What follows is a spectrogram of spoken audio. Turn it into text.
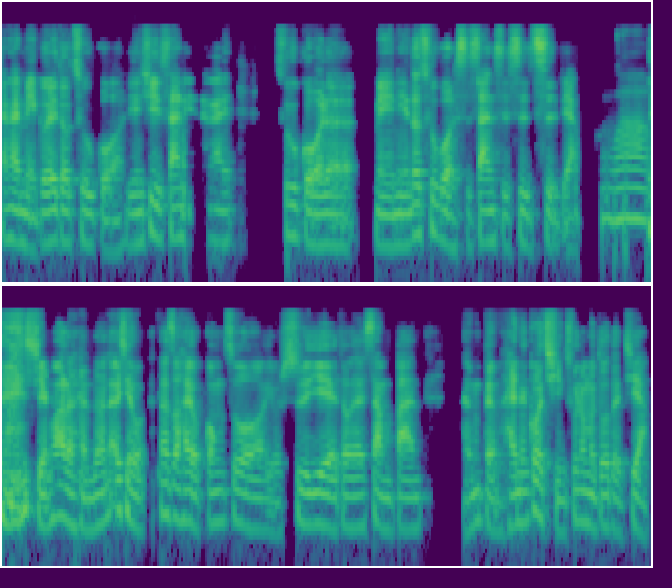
大概每个月都出国，连续三年大概出国了，每年都出国十三十四次这样。哇，显化了很多，而且我那时候还有工作、有事业，都在上班等等，还能够请出那么多的假，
